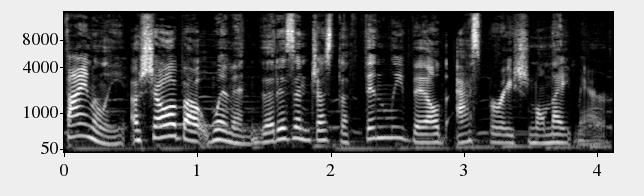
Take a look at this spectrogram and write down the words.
Finally, a show about women that isn't just a thinly veiled aspirational nightmare.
